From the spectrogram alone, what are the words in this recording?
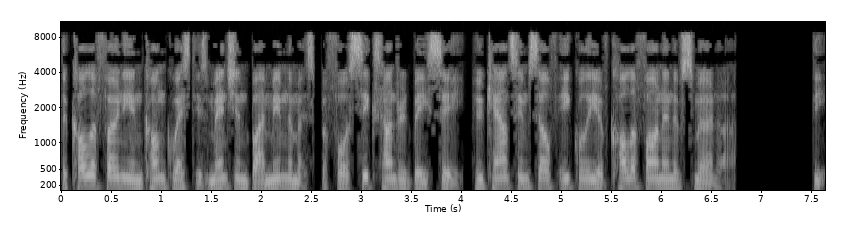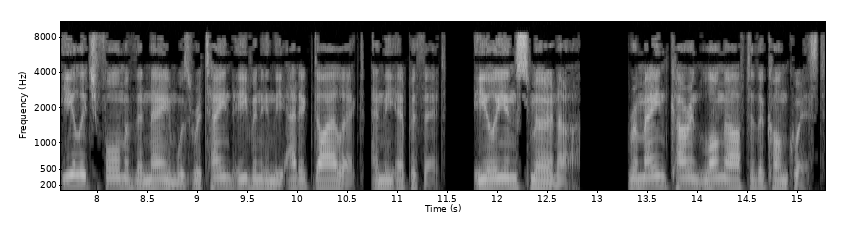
The Colophonian conquest is mentioned by Mimnermus before 600 BC, who counts himself equally of Colophon and of Smyrna. The Aeolic form of the name was retained even in the Attic dialect, and the epithet, Aeolian Smyrna, remained current long after the conquest.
